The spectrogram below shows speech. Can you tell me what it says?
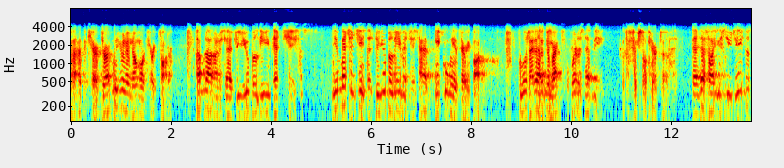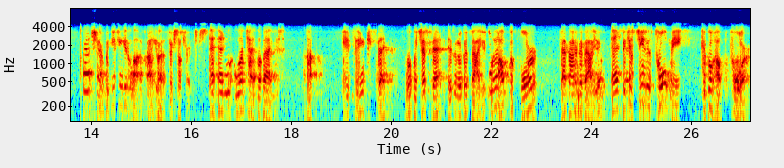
As a character, I believe in a no more Harry Potter. I'm not understanding. Do you believe in Jesus? You mentioned Jesus. Do you believe in Jesus? As equally as Harry Potter. What does that, that mean? Direct, what does that mean? It's a fictional character. And that's how you see Jesus? Yeah, sure, but you can get a lot of value out of fictional characters. And, and what type of values? Uh, you think that what we just said isn't a good value? Well, help the poor that's not a good value. And because Jesus told me to go help the poor,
